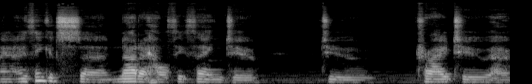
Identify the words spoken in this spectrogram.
I, I think it's uh, not a healthy thing to to try to uh,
